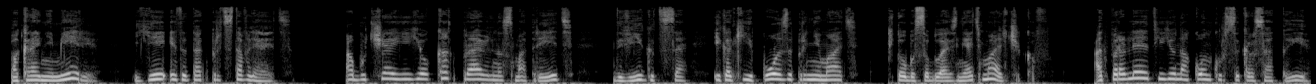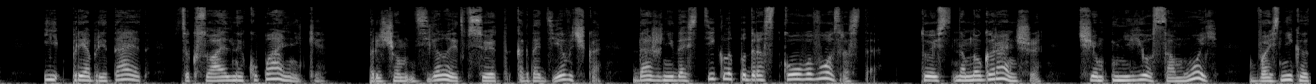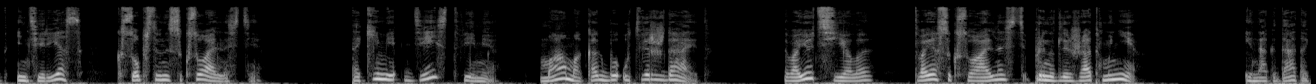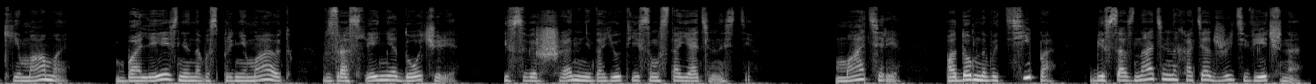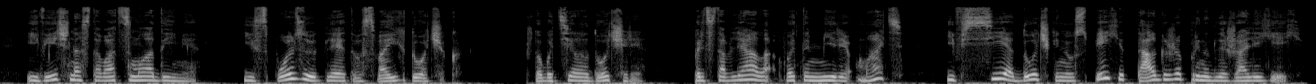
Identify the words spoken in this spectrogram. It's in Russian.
По крайней мере, ей это так представляется, обучая ее, как правильно смотреть, двигаться и какие позы принимать, чтобы соблазнять мальчиков. Отправляет ее на конкурсы красоты и приобретает сексуальные купальники, причем делает все это, когда девочка даже не достигла подросткового возраста, то есть намного раньше, чем у нее самой возникнет интерес к собственной сексуальности. Такими действиями мама как бы утверждает. «Твое тело, твоя сексуальность принадлежат мне». Иногда такие мамы болезненно воспринимают взросление дочери и совершенно не дают ей самостоятельности. Матери подобного типа бессознательно хотят жить вечно и вечно оставаться молодыми и используют для этого своих дочек, чтобы тело дочери представляло в этом мире мать, и все дочкины успехи также принадлежали ей.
